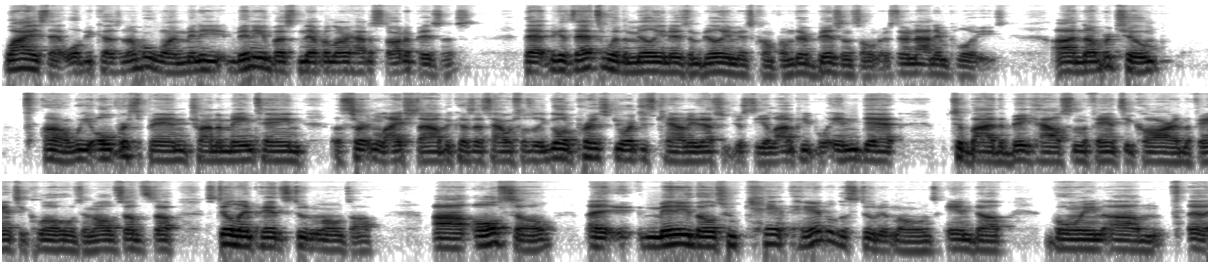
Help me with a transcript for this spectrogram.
Why is that? Well, because number one, many many of us never learn how to start a business. That because that's where the millionaires and billionaires come from. They're business owners. They're not employees. Uh, number two, uh, we overspend trying to maintain a certain lifestyle because that's how we're supposed to go to Prince George's County. That's what you see. A lot of people in debt to buy the big house and the fancy car and the fancy clothes and all this other stuff. Still ain't paid student loans off. Uh, also, uh, many of those who can't handle the student loans end up going um, uh,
